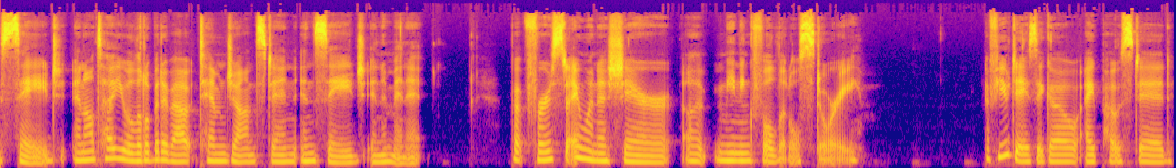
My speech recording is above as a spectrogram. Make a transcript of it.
SAGE. And I'll tell you a little bit about Tim Johnston and SAGE in a minute. But first, I want to share a meaningful little story. A few days ago, I posted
